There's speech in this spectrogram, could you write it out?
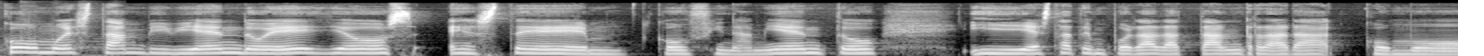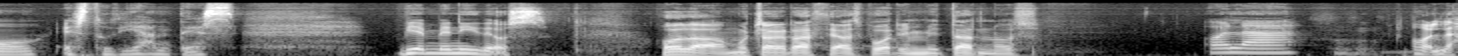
cómo están viviendo ellos este confinamiento y esta temporada tan rara como estudiantes. Bienvenidos. Hola, muchas gracias por invitarnos. Hola. Hola.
